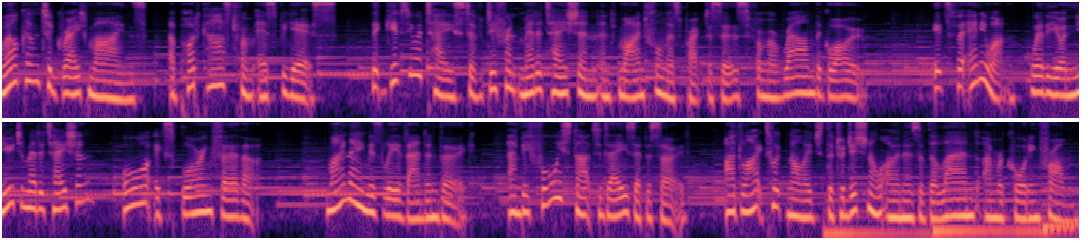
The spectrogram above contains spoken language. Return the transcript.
Welcome to Great Minds, a podcast from SBS that gives you a taste of different meditation and mindfulness practices from around the globe. It's for anyone, whether you're new to meditation or exploring further. My name is Leah Vandenberg, and before we start today's episode, I'd like to acknowledge the traditional owners of the land I'm recording from.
